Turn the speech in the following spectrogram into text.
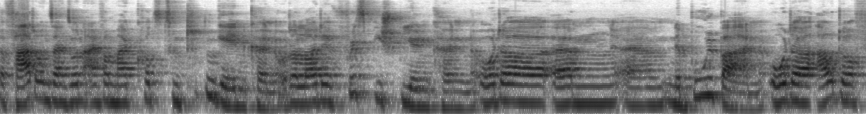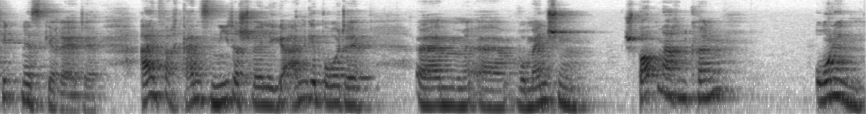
der Vater und sein Sohn einfach mal kurz zum Kicken gehen können oder Leute Frisbee spielen können oder ähm, äh, eine Poolbahn oder Outdoor-Fitnessgeräte. Einfach ganz niederschwellige Angebote, ähm, äh, wo Menschen Sport machen können, ohne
